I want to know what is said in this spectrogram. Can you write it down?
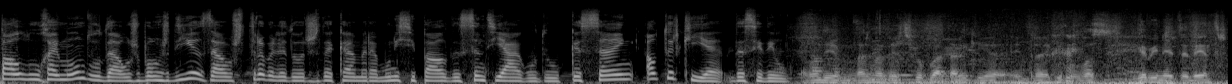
Paulo Raimundo dá os bons dias aos trabalhadores da Câmara Municipal de Santiago do Cacém, autarquia da CDU. Bom dia, mais uma vez, desculpe lá estar aqui a entrar aqui pelo vosso gabinete adentro.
